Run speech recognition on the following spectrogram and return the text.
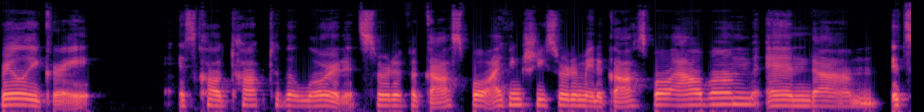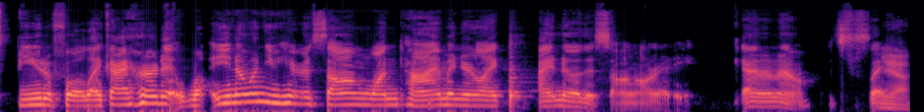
Really great. It's called Talk to the Lord. It's sort of a gospel. I think she sort of made a gospel album and um, it's beautiful. Like I heard it, you know, when you hear a song one time and you're like, I know this song already. I don't know. It's just like, yeah.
